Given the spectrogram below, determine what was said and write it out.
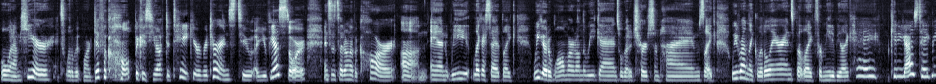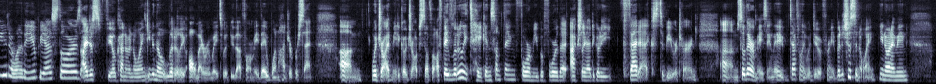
Well, when I'm here, it's a little bit more difficult because you have to take your returns to a UPS store. And since I don't have a car, um, and we, like I said, like we go to Walmart on the weekends, we'll go to church sometimes. Like we run like little errands, but like for me to be like, hey, can you guys take me to one of the UPS stores? I just feel kind of annoying, even though literally all my roommates would do that for me. They 100% um, would drive me to go drop stuff off. They've literally taken something for me before that actually had to go to FedEx to be returned. Um, so they're amazing. They definitely would do it for me, but it's just annoying. You know what I mean?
